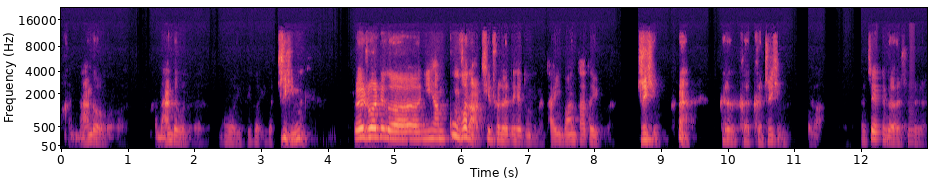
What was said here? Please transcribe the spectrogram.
很难够很难够能够有一个一个执行的。所以说，这个你像共和党提出来的这些东西呢，它一般它都有执行，可可可执行。对吧这个是，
